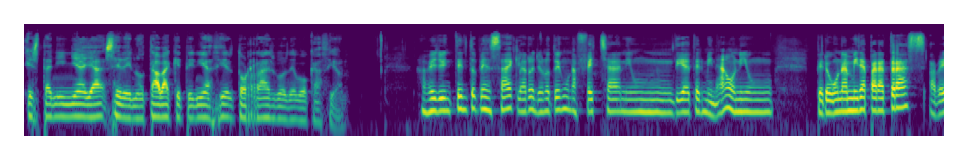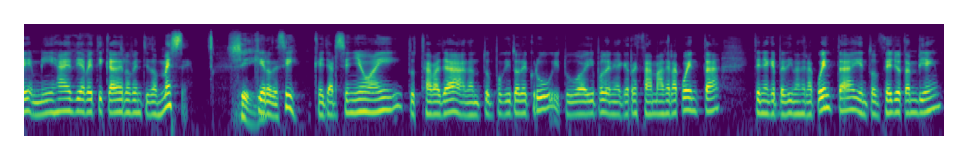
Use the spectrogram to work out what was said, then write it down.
esta niña ya se denotaba que tenía ciertos rasgos de vocación. A ver, yo intento pensar, claro, yo no tengo una fecha ni un día determinado, ni un... Pero una mira para atrás, a ver, mi hija es diabética de los 22 meses. Quiero decir, que ya el Señor ahí, tú estabas ya dando un poquito de cruz y tú ahí pues tenías que rezar más de la cuenta tenía que pedir más de la cuenta y entonces yo también,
